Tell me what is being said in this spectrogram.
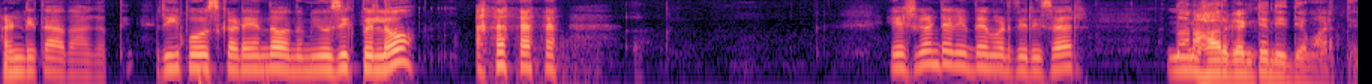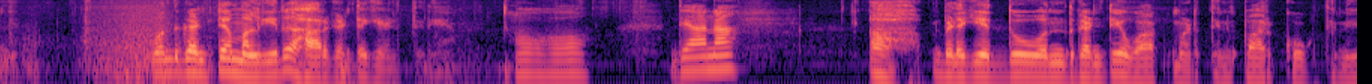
ಖಂಡಿತ ಅದಾಗತ್ತೆ. ರೀಪೋಸ್ ಕಡೆಯಿಂದ ಒಂದು ಮ್ಯೂಸಿಕ್ ಪಿಲ್ಲೋ ಎಷ್ಟು ಗಂಟೆ ನಿದ್ದೆ ಮಾಡ್ತೀರಿ ಸರ್ ನಾನು ಆರು ಗಂಟೆ ನಿದ್ದೆ ಮಾಡ್ತೀನಿ. ಒಂದು ಗಂಟೆ ಮಲಗಿದ್ರೆ ಆರು ಗಂಟೆಗೆ ಹೇಳ್ತೀನಿ. ಓಹೋ ಧ್ಯಾನ? ಆಹ್ ಬೆಳಗ್ಗೆ ಎದ್ದು ಒಂದು ಗಂಟೆ ವಾಕ್ ಮಾಡ್ತೀನಿ ಪಾರ್ಕ್ ಹೋಗ್ತೀನಿ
